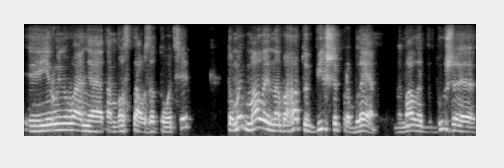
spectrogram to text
і руйнування там моста в Затоці, то ми б мали набагато більше проблем. Ми мали б дуже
